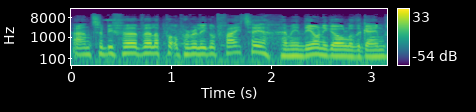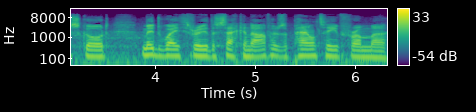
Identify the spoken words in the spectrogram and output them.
And to be fair, Villa put up a really good fight here. I mean, the only goal of the game was scored midway through the second half. It was a penalty from uh,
